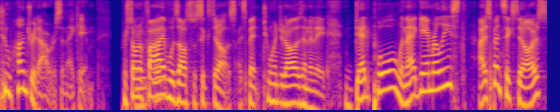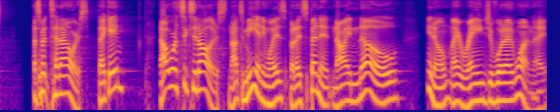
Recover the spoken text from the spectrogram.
200 hours in that game. Persona Mhm. 5 was also $60 i spent $200 in an 8 deadpool when that game released i spent $60 i spent 10 hours. That game not worth sixty dollars. Not to me, anyways. But I spent it. Now I know, you know, my range of what I want. I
